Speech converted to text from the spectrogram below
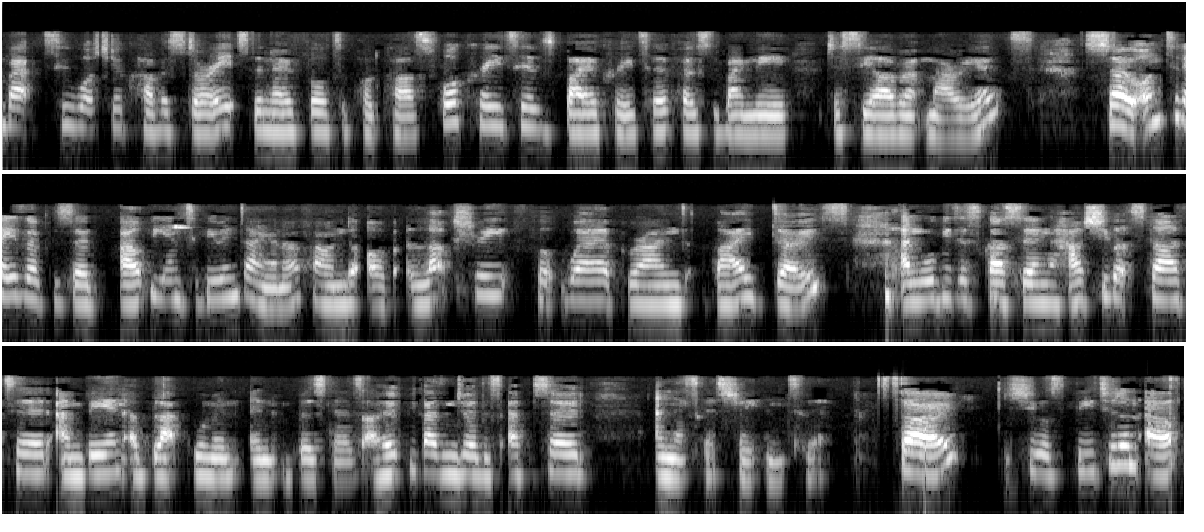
welcome back to What's Your Cover Story. It's the No Filter podcast for creatives by a creative, hosted by me, Jasiara Marriott. So, on today's episode, I'll be interviewing Diana, founder of luxury footwear brand By Dose, and we'll be discussing how she got started and being a black woman in business. I hope you guys enjoyed this episode, and let's get straight into it. So, she was featured on Elle.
